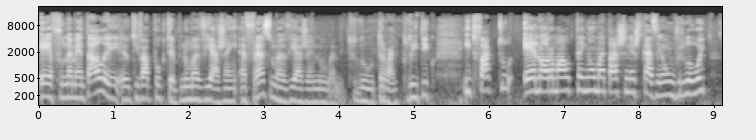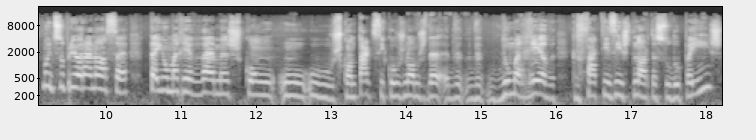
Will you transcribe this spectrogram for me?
é fundamental. Eu tive há pouco tempo numa viagem à França, uma viagem no âmbito do trabalho político, e de facto é normal que tenham uma taxa, neste caso é 1,8, muito superior à nossa. Tem uma rede de damas com os contactos e com os nomes de, de, de, de, uma rede que de facto existe de norte a sul do país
